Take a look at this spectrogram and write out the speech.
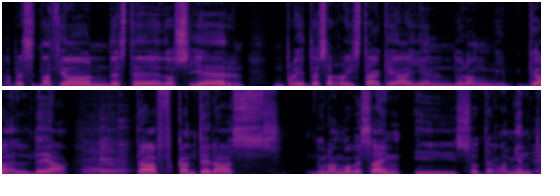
La presentación de este dossier, un proyecto desarrollista que hay en Durangaldea, TAF Canteras, Durango Besain y Soterramiento.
